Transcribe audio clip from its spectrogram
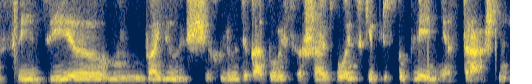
среди воюющих люди, которые совершают воинские преступления страшные,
